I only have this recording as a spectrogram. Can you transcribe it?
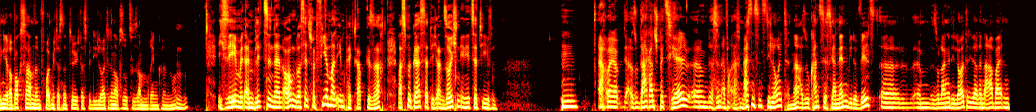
in ihrer Box haben, dann freut mich das natürlich, dass wir die Leute dann auch so zusammenbringen können. Ne? Mhm. Ich sehe mit einem Blitz in deinen Augen, du hast jetzt schon viermal Impact Hub gesagt. Was begeistert dich an solchen Initiativen? Mhm Ach, aber ja, also da ganz speziell, ähm, das sind einfach, also meistens sind es die Leute, ne? Also du kannst es ja nennen, wie du willst, äh, ähm, solange die Leute, die darin arbeiten,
